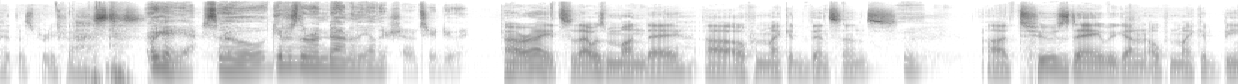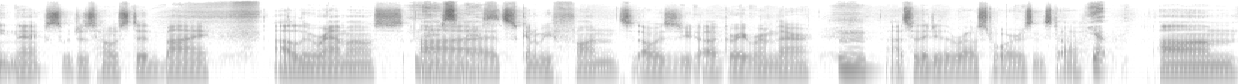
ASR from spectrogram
hit this pretty fast. Okay, yeah. So give us the rundown of the other shows you're doing. All right, so that was Monday. Uh, open mic at Vincent's. Mm. Uh, Tuesday we got an open mic at Beatniks, which is hosted by uh, Lou Ramos. Nice, uh, nice. It's gonna be fun. It's always a great room there. Mm. Uh, so they do the roast wars and stuff. Yep. Um,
